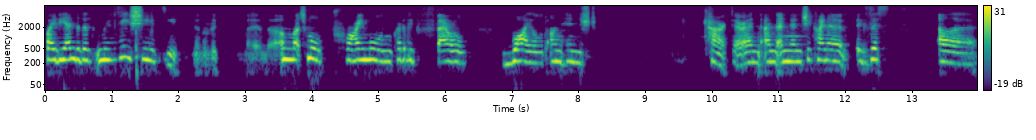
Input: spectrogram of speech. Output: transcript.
by the end of the movie, she's you know, a much more primal, incredibly feral, wild, unhinged character, and and and then she kind of exists uh,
